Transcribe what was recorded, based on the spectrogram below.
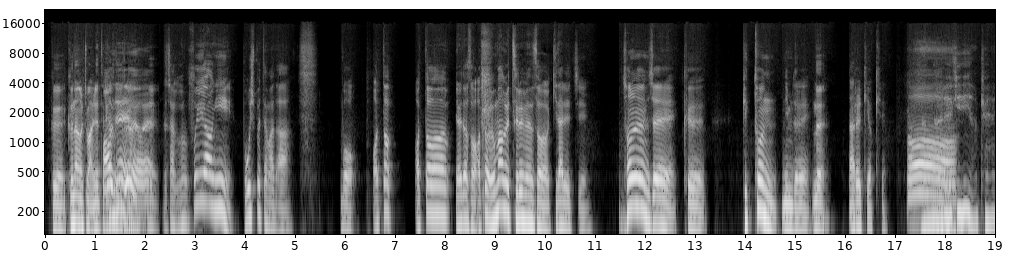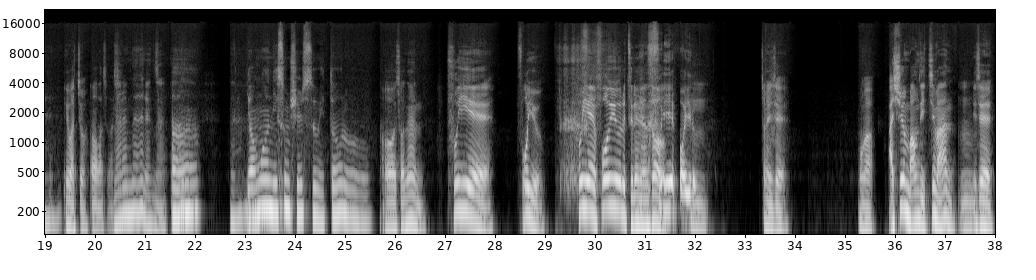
그 근황을 좀 아, 알려드리는데 그래요, 예. 네. 자 그럼 후이 형이 보고 싶을 때마다 뭐 어떤 어떤 예를 들어서 어떤 음악을 들으면서 기다릴지. 저는 이제 그 빅톤 님들의 네. 나를 기억해. 어, 이거 맞죠? 어 맞아 맞아. 나는 나는 나. 아, 영원히 숨 쉴 수 있도록. 어 저는 후이의 For You, 후이의 For You를 들으면서 Free for you. 음, 저는 이제 뭔가 아쉬운 마음도 있지만 음. 이제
